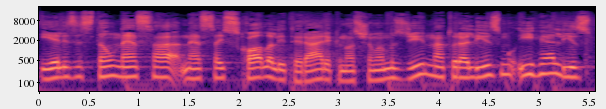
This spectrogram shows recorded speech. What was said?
E eles estão nessa, nessa escola literária que nós chamamos de naturalismo e realismo.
